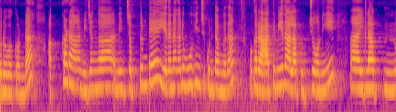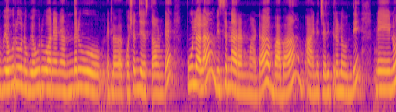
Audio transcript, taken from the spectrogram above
Uravakonda. అక్కడ నిజంగా నేను చెప్తుంటే ఏదైనా కానీ ఊహించుకుంటాం కదా. ఒక రాతి మీద అలా కూర్చొని ఇట్లా నువ్వెవరు నువ్వెవరు అని అని అందరూ ఇట్లా క్వశ్చన్ చేస్తూ ఉంటే పూలు అలా విసిరినారనమాట బాబా ఆయన చరిత్రలో ఉంది. నేను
